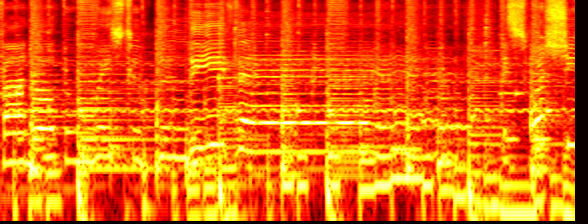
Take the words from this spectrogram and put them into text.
Find the ways to believe it. It's what she's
